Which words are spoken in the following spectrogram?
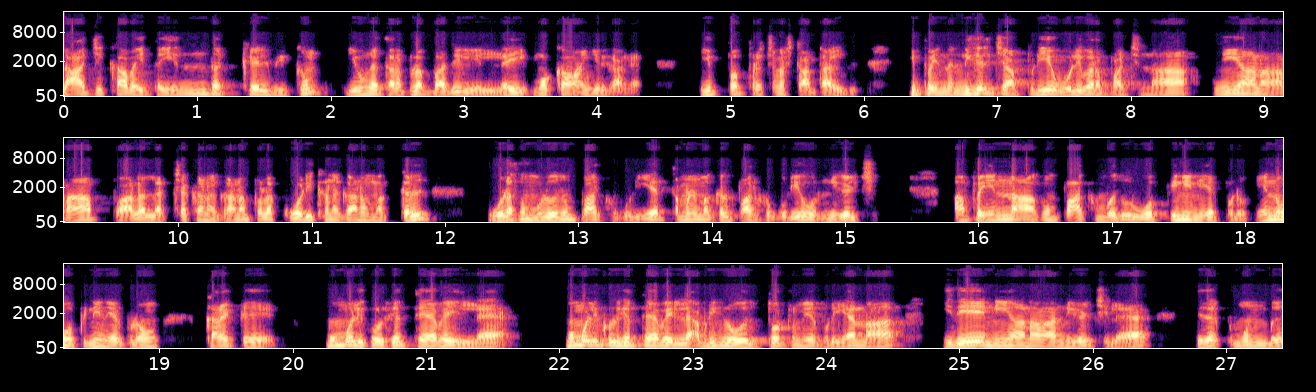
லாஜிக்கா வைத்த எந்த கேள்விக்கும் இவங்க தரப்புல பதில் இல்லை. மொக்க வாங்கியிருக்காங்க. இப்ப பிரச்சனை ஸ்டார்ட் ஆகுது. இப்ப இந்த நிகழ்ச்சி அப்படியே ஒளிபரப்பாச்சுன்னா நீயானானா பல லட்சக்கணக்கான பல கோடிக்கணக்கான மக்கள் உலகம் முழுவதும் பார்க்கக்கூடிய தமிழ் மக்கள் பார்க்கக்கூடிய ஒரு நிகழ்ச்சி. அப்ப என்ன ஆகும்? பார்க்கும்போது ஒரு ஒப்பீனியன் ஏற்படும். என்ன ஒப்பீனியன் ஏற்படும்? கரெக்ட் மும்மொழி கொள்கை தேவையில்லை. மும்மொழி கொள்கை தேவையில்லை அப்படிங்கிற ஒரு தோற்றம் ஏற்படும். ஏன்னா இதே நீயான நிகழ்ச்சியில இதற்கு முன்பு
